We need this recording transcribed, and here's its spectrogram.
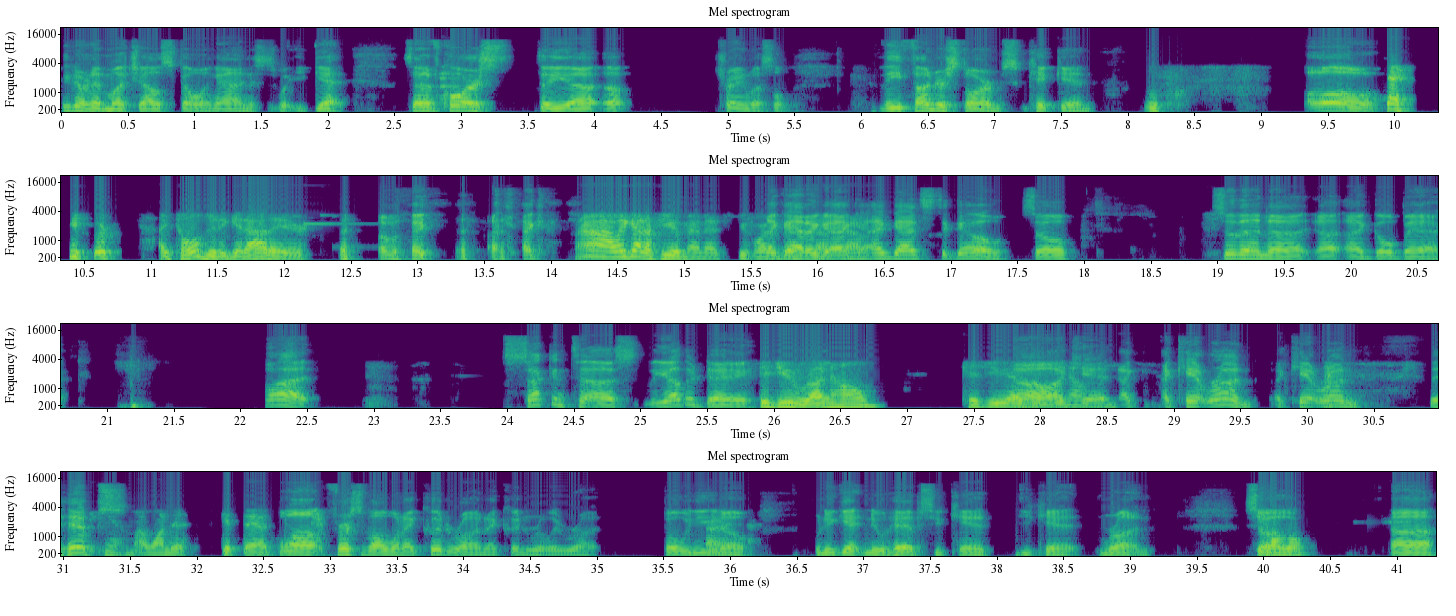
you don't have much else going on, this is what you get. So, of course, the uh, oh, train whistle, the thunderstorms kick in. Oof. Oh, I told you to get out of here. I'm like, I, I, Ah, we got a few minutes before I got, I, stuff got, comes. I got to go. So, so then uh, I, I go back, but second to us the other day. Did you run home? Because you had, No, I you know, can't. I, I can't run. I can't run. The hips. Damn, I wanted to get that. Well, first of all, when I could run, I couldn't really run. But when you, you know, when you get new hips, you can't you can't run. So shuffle. uh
